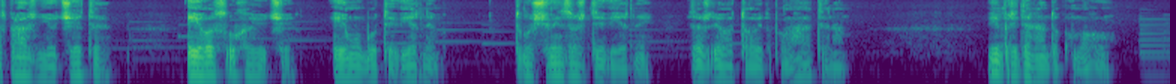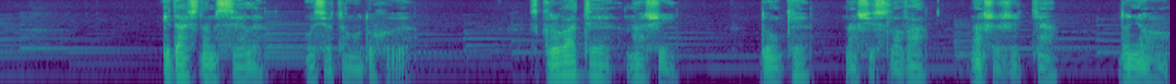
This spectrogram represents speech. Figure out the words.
справжній учитель, і його слухаючи, і йому бути вірним, тому що Він завжди вірний, завжди готовий допомагати нам. Він прийде на допомогу і дасть нам сили у Святому Духові скривати наші думки, наші слова, наше життя до нього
